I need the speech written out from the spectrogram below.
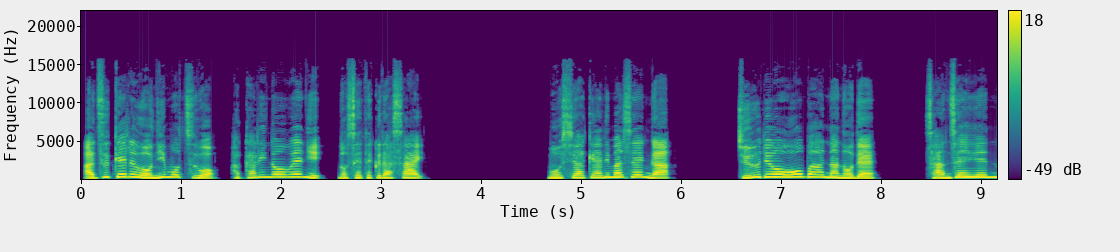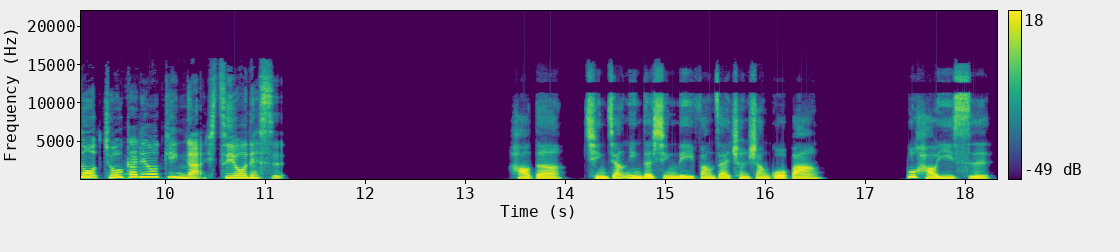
預けるお荷物をはかりの上に乗せてください。申し訳ありませんが、重量オーバーなので、3000円の超過料金が必要です。好的，请将您的行李放在秤上过磅。不好意思，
